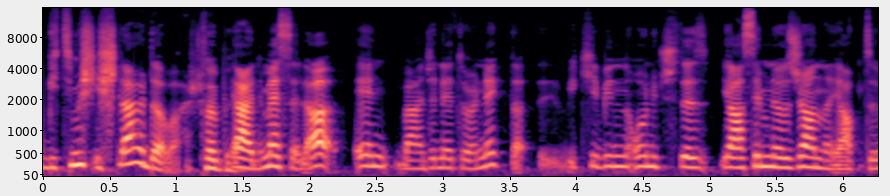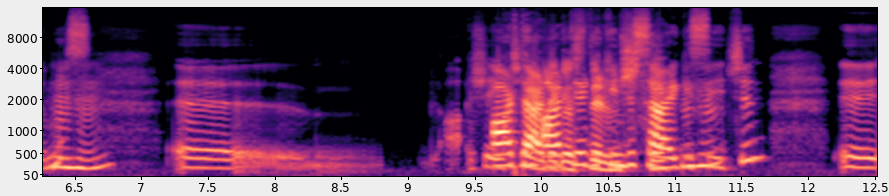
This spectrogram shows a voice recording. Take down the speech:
bitmiş işler de var. Tabii. Yani mesela en bence net örnek da, 2013'te Yasemin Özcan'la yaptığımız e, şey Arter'de için, gösterilmişti. ikinci sergisi Hı hı. için e,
